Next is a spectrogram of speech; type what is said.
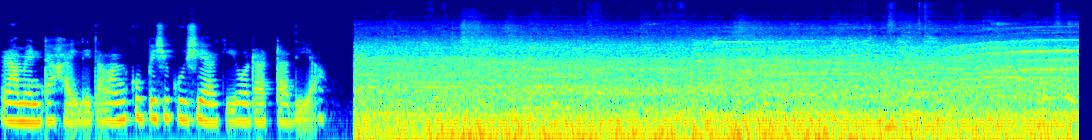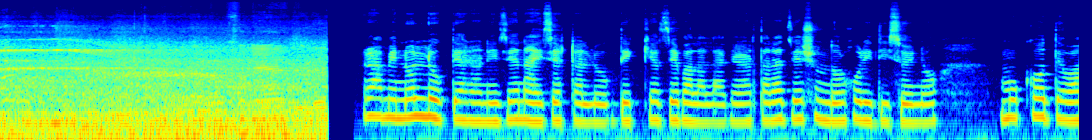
রামেনটা খাইলি তাম। আমি খুব বেশি খুশি আর কি অর্ডারটা দিয়া। রামেনের লোক দেখানি যে নাইস একটা লোক, দেখিয়া যে ভালো লাগে। আর তারা যে সুন্দর করে দিছই ন মুখত দেওয়া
